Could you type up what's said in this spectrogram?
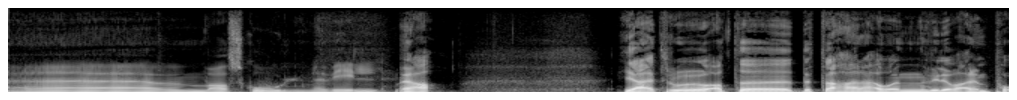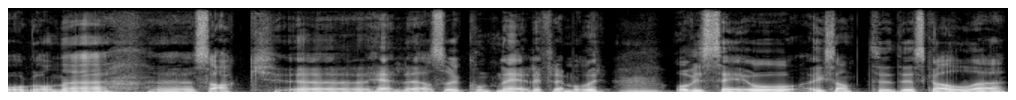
øh, hva skolene vil. Ja. Jeg tror jo at uh, dette her er jo en, vil jo være en pågående uh, sak uh, hele, altså kontinuerlig fremover. Og vi ser jo, ikke sant Det skal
